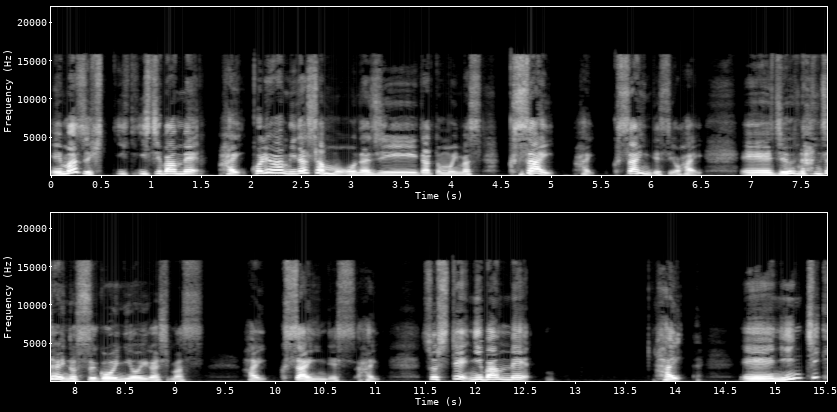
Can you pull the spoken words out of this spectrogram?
えー、まず、1番目。はい。これは皆さんも同じだと思います。臭い。はい。臭いんですよ。はい。えー、柔軟剤のすごい匂いがします。はい。臭いんです。はい。そして2番目。はい。えー、認知機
